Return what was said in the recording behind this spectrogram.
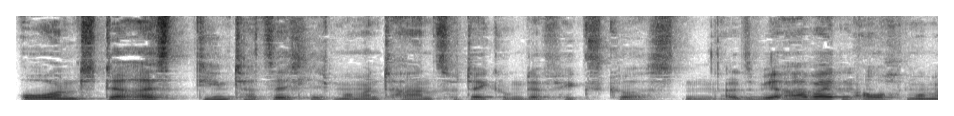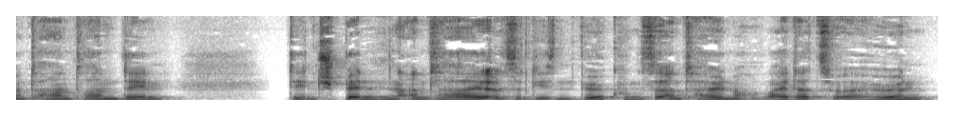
Und der Rest dient tatsächlich momentan zur Deckung der Fixkosten. Also wir arbeiten auch momentan dran, den den Spendenanteil, also diesen Wirkungsanteil noch weiter zu erhöhen.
